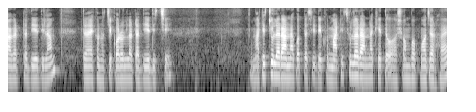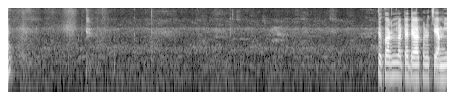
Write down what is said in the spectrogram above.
বাগারটা দিয়ে দিলাম। তো এখন হচ্ছে করল্লাটা দিয়ে দিচ্ছি। তো মাটির চুলা রান্না করতেছি। দেখুন, মাটির চুলা রান্না খেতে অসম্ভব মজার হয়। তো করলাটা দেওয়ার পর হচ্ছে আমি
